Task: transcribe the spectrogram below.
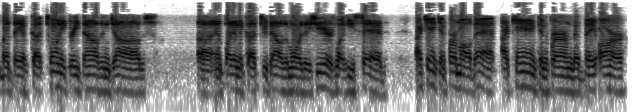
but they have cut 23,000 jobs uh, and plan to cut 2,000 more this year. Is what he said. I can't confirm all that. I can confirm that they are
